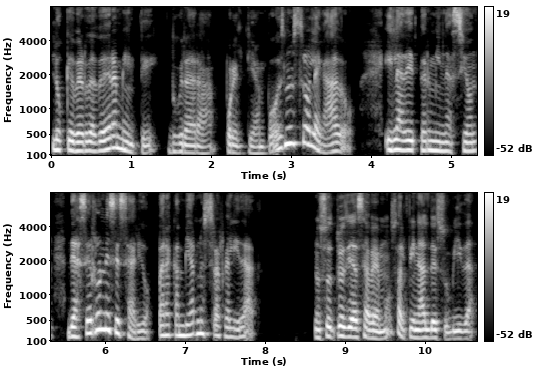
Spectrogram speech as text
Lo que verdaderamente durará por el tiempo es nuestro legado y la determinación de hacer lo necesario para cambiar nuestra realidad. Nosotros ya sabemos, al final de su vida,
